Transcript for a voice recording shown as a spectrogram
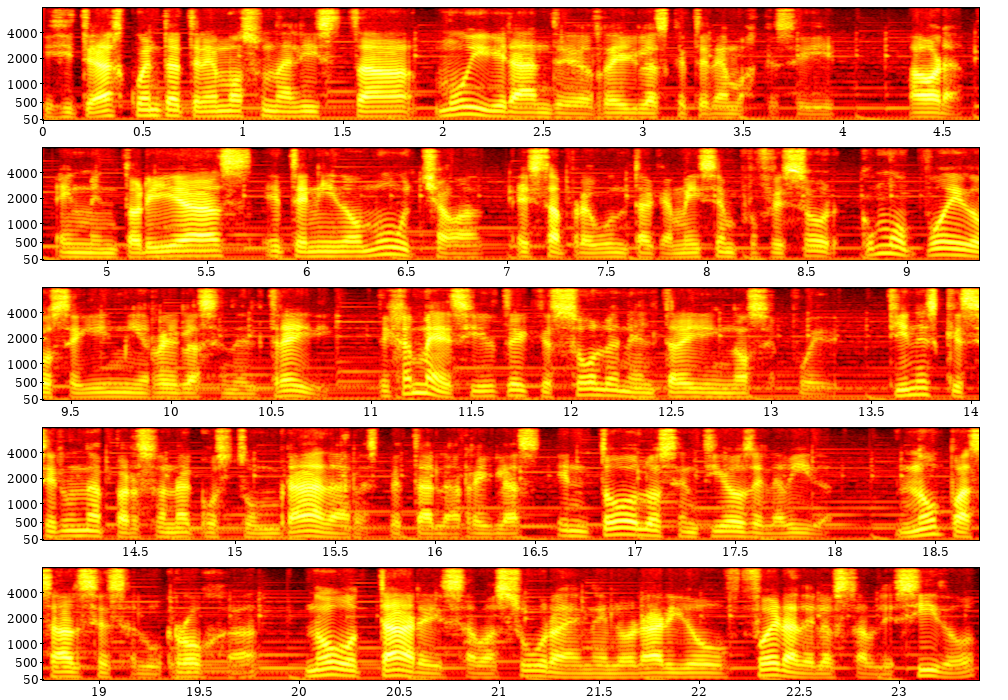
Y si te das cuenta, tenemos una lista muy grande de reglas que tenemos que seguir. Ahora, en mentorías he tenido mucha esta pregunta que me dicen, profesor, ¿cómo puedo seguir mis reglas en el trading? Déjame decirte que solo en el trading no se puede. Tienes que ser una persona acostumbrada a respetar las reglas en todos los sentidos de la vida. No pasarse esa luz roja, no botar esa basura en el horario fuera de lo establecido,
